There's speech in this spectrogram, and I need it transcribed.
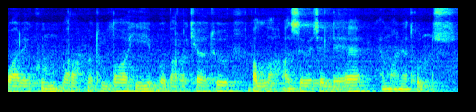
ve aleyküm ve rahmetullahi ve berekatuhu. Allah Azze ve Celle'ye emanet olunuz.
